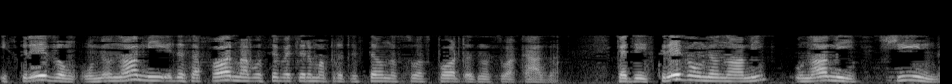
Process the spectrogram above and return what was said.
escrevam o meu nome e dessa forma você vai ter uma proteção nas suas portas, na sua casa. Quer dizer, escrevam o meu nome, o nome Shin,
